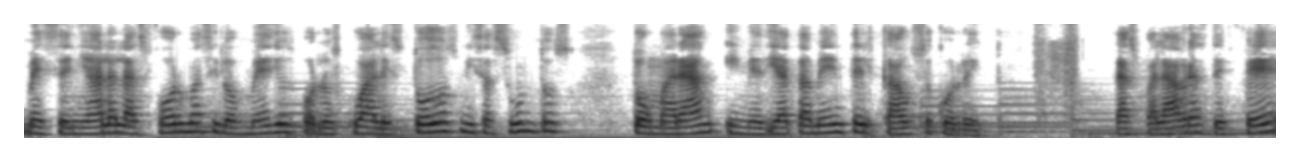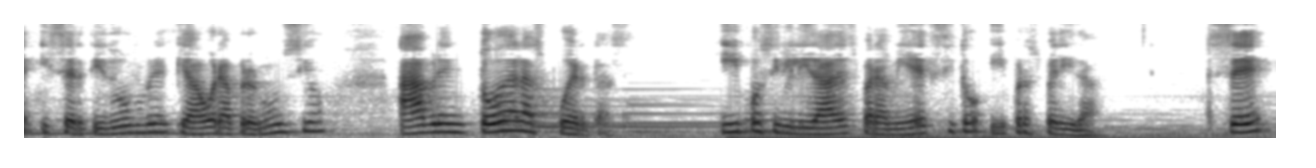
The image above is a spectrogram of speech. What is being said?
me señala las formas y los medios por los cuales todos mis asuntos tomarán inmediatamente el cauce correcto. Las palabras de fe y certidumbre que ahora pronuncio abren todas las puertas y posibilidades para mi éxito y prosperidad. Sé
